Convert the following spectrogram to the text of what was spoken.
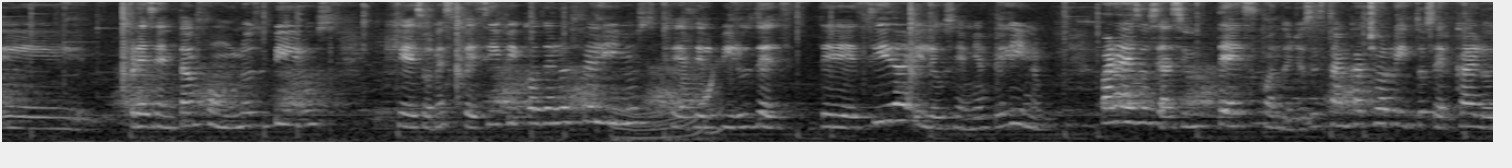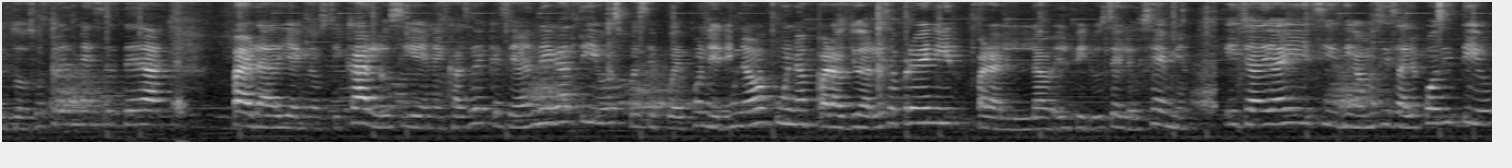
eh, presentan como unos virus que son específicos de los felinos, que es el virus de, de SIDA y leucemia felino. Para eso se hace un test cuando ellos están cachorritos, cerca de los dos o tres meses de edad, para diagnosticarlos y en el caso de que sean negativos, pues se puede poner una vacuna para ayudarlos a prevenir para el virus de leucemia. Y ya de ahí, si digamos si sale positivo,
